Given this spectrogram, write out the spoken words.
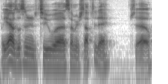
but yeah, I was listening to uh, some of your stuff today, so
